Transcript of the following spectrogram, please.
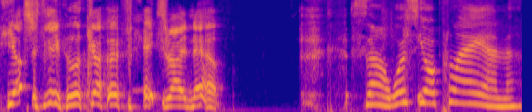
Y'all should see me look on her face right now. Son, what's your plan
